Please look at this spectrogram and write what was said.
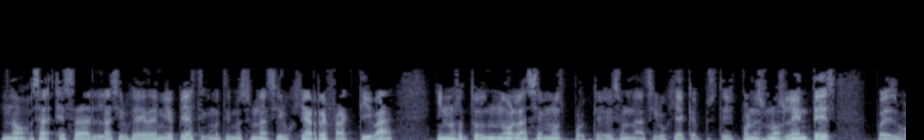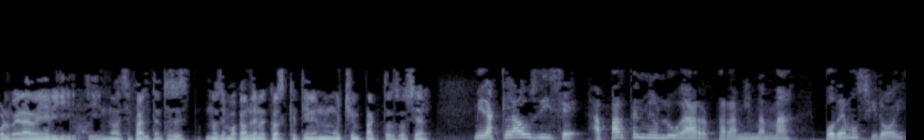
No, o sea, esa, la cirugía de miopía y astigmatismo es una cirugía refractiva y nosotros no la hacemos porque es una cirugía que pues, te pones unos lentes, puedes volver a ver y, y no hace falta. Entonces nos enfocamos en las cosas que tienen mucho impacto social. Mira, Klaus dice, apártenme un lugar para mi mamá ¿podemos ir hoy?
